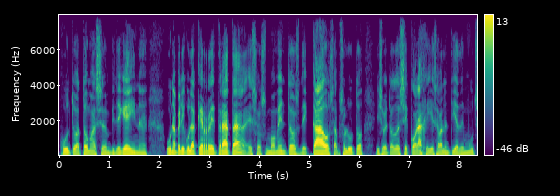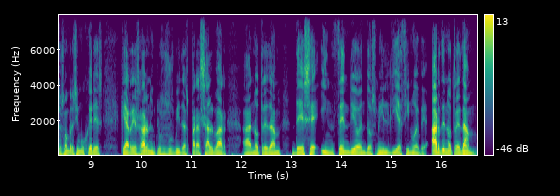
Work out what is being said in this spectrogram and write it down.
junto a Thomas Bidegain. Una película que retrata esos momentos de caos absoluto y sobre todo ese coraje y esa valentía de muchos hombres y mujeres que arriesgaron incluso sus vidas para salvar a Notre Dame de ese incendio en 2019. Arde Notre Dame,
